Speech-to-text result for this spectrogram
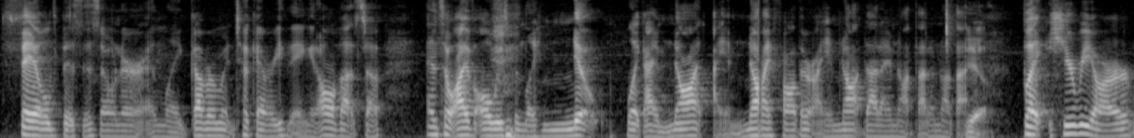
failed business owner and like government took everything and all of that stuff. And so I've always been like, "No. Like I am not. I am not my father. I am not that. I am not that. I'm not that." Yeah. But here we are,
